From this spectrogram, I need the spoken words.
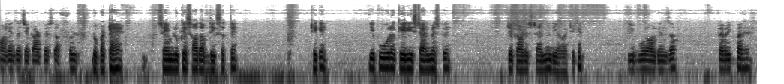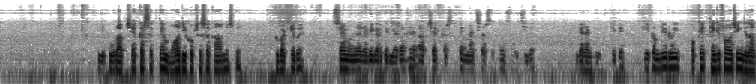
और गेंजा जेकार्ड पर इसका फुल दुपट्टा है सेम लुक के साथ आप देख सकते हैं, ठीक है? ये पूरा केरी स्टाइल में इस पर जेकार्ड स्टाइल में दिया हुआ है, ठीक है? ये पूरा ऑर्गेन्जा फैब्रिक पर है ये पूरा आप चेक कर सकते हैं। बहुत ही खूबसूरत सा काम है इस पर दुपट्टे पे। सेम हमने रेडी करके दिया हुआ है। आप चेक कर सकते हैं मैच कर सकते हैं सारी चीज़ें गारंटी ठीक है? ये कंप्लीट हुई। Okay thank you for watching जजाक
